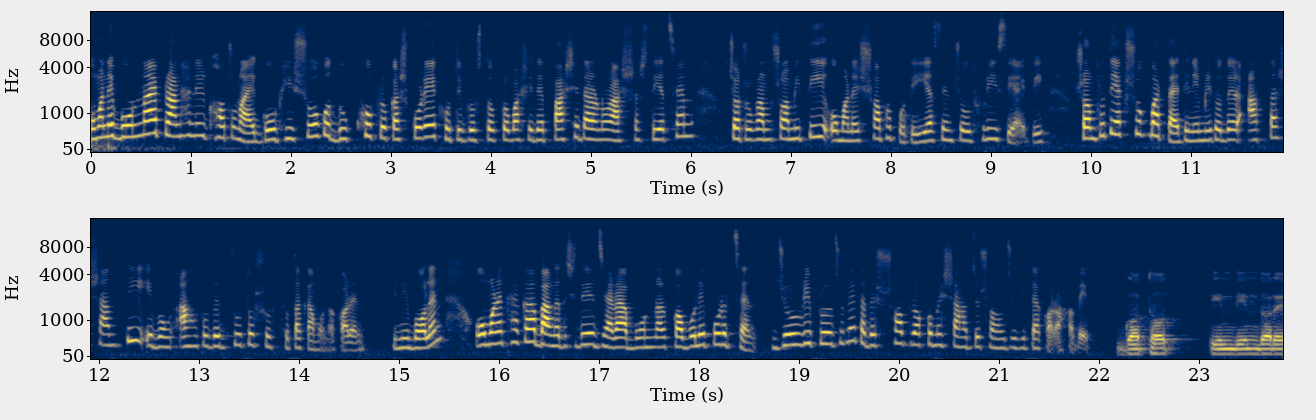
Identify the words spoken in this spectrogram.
ওমানে বন্যায় প্রাণহানির ঘটনায় গভীর শোক ও দুঃখ প্রকাশ করে ক্ষতিগ্রস্ত প্রবাসীদের পাশে দাঁড়ানোর আশ্বাস দিয়েছেন চট্টগ্রাম সমিতি ওমানের সভাপতি ইয়াসিন চৌধুরী সিআইপি সম্প্রতি এক শোক বার্তায় তিনি মৃতদের আত্মার শান্তি এবং আহতদের দ্রুত সুস্থতা কামনা করেন। তিনি বলেন, ওমানে থাকা বাংলাদেশিদের যারা বন্যার কবলে পড়েছেন, জরুরি প্রয়োজনে তাদের সব রকমের সাহায্য সহযোগিতা করা হবে। গত তিন দিন ধরে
